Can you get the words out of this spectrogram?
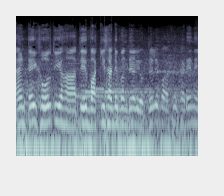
ਐਂਟੇ ਹੀ ਖੋਲਤੀ ਹਾਂ ਤੇ ਬਾਕੀ ਸਾਡੇ ਬੰਦੇ ਵਾਲੇ ਉਧਰਲੇ ਪਾਸੇ ਖੜੇ ਨੇ।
